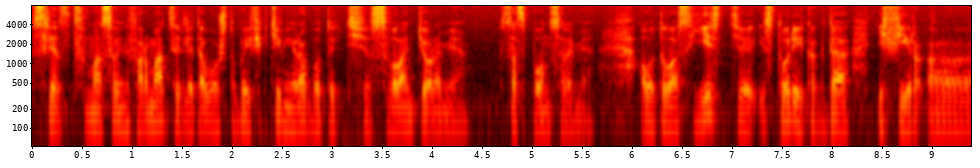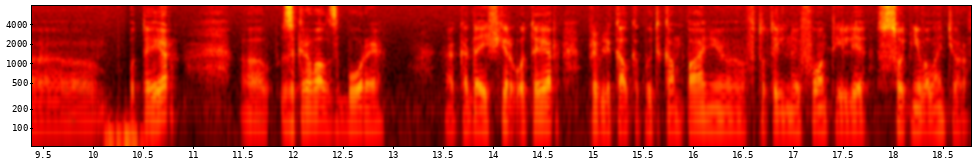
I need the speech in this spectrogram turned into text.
средств массовой информации для того, чтобы эффективнее работать с волонтерами, со спонсорами. А вот у вас есть э, истории, когда эфир э, ОТР э, закрывал сборы, когда эфир ОТР привлекал какую-то компанию в тот или иной фонд или сотни волонтеров?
